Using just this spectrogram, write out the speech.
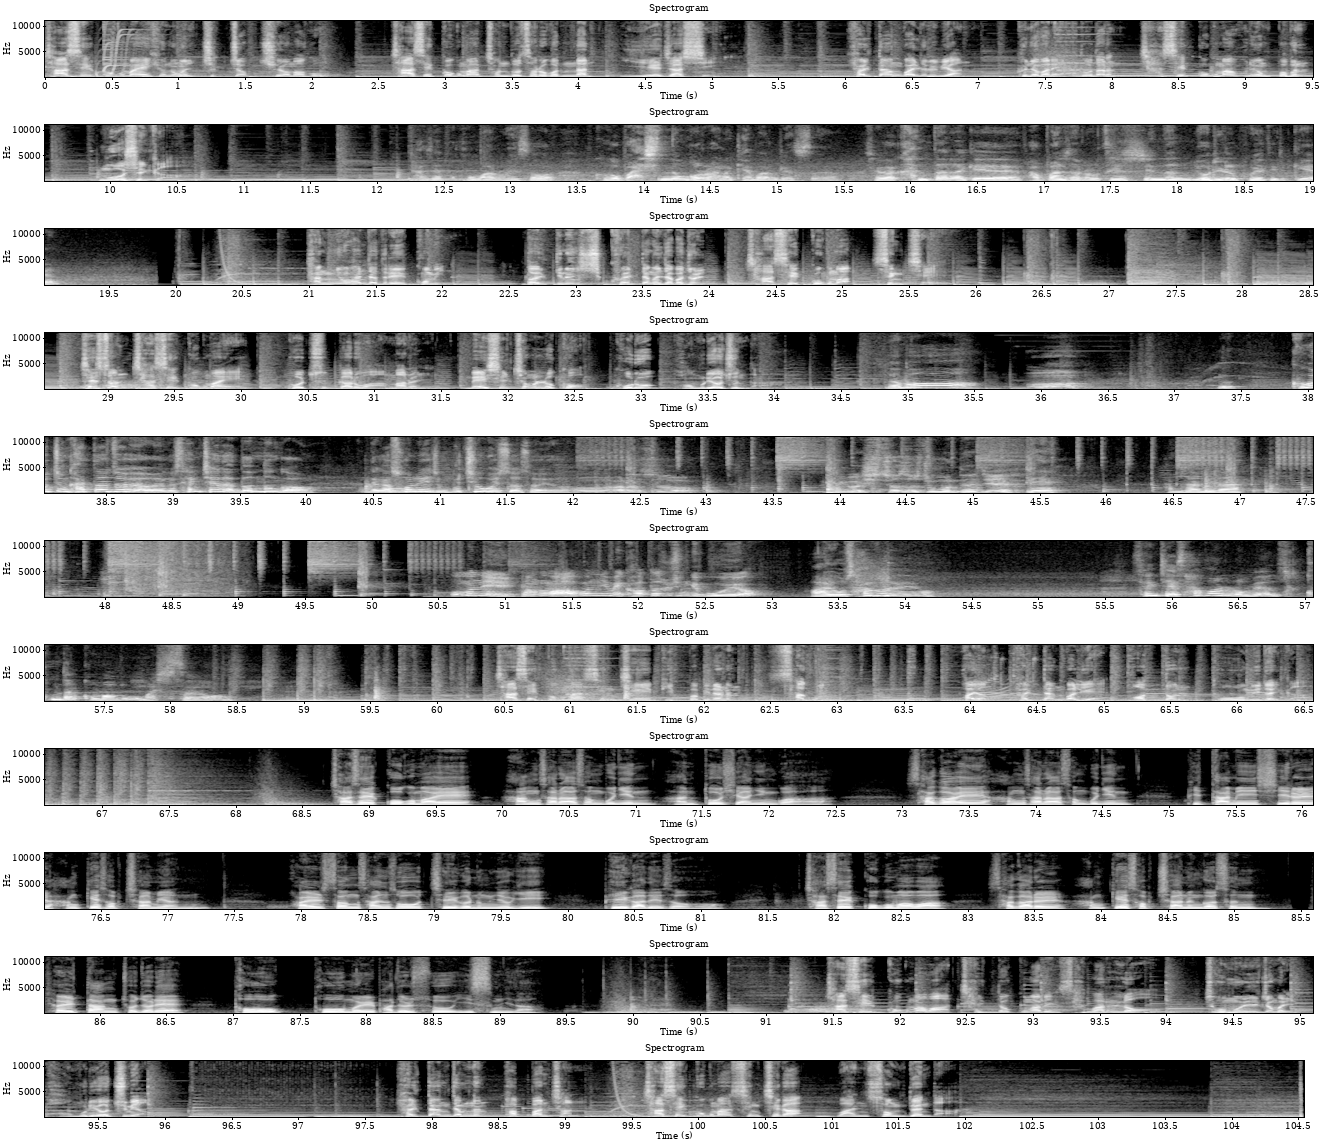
자색 고구마의 효능을 직접 체험하고 자색 고구마 전도사로 거듭난 이혜자 씨. 혈당 관리를 위한 그녀만의 또 다른 자색 고구마 활용법은 무엇일까? 자색 고구마로 해서 그거 맛있는 거를 하나 개발을 했어요. 제가 간단하게 밥 반찬으로 드실 수 있는 요리를 보여드릴게요. 당뇨 환자들의 고민. 널뛰는 식후혈당을 잡아줄 자색 고구마 생채. 채썬 자색 고구마에 고춧가루와 마늘, 매실청을 넣고 고루 버무려 준다. 여보, 어, 이거 그것 좀 갖다 줘요. 이거 생채에다 넣는 거. 내가 손에 지금 묻히고 있어서요. 어, 알았어. 이거 씻어서 주면 되지? 네, 감사합니다. 어머니, 방금 아버님이 갖다 주신 게 뭐예요? 아유 사과예요. 생채에 사과를 넣으면 새콤달콤하고 맛있어요. 자색 고구마 생채의 비법이라는 사과. 과연 혈당 관리에 어떤 도움이 될까? 자색 고구마의 항산화 성분인 안토시아닌과 사과의 항산화 성분인 비타민 C를 함께 섭취하면 활성산소 제거 능력이 배가 돼서 자색 고구마와 사과를 함께 섭취하는 것은 혈당 조절에 더욱 도움을 받을 수 있습니다. 자색 고구마와 찰떡궁합인 사과를 넣어 조물조물 버무려 주면 혈당 잡는 밥 반찬 자색 고구마 생채가 완성된다.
